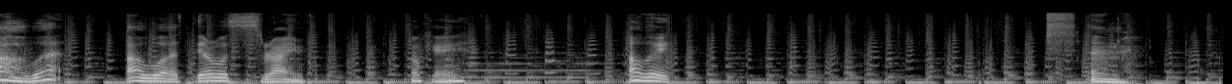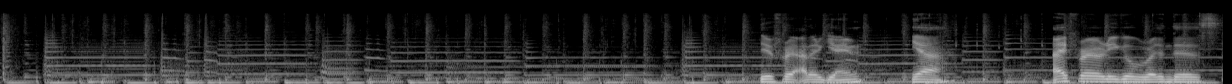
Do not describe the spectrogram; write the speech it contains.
Oh, what? Oh, what? There was slime. Okay. Oh, wait. Um. Different other game. Yeah. I play League of Legends.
